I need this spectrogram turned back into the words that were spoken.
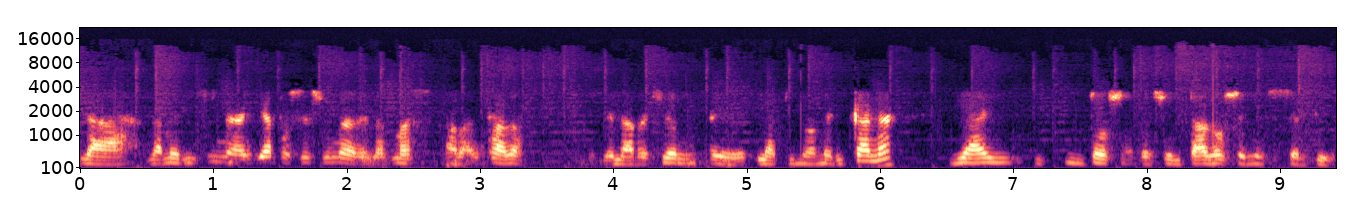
la, la, medicina ya pues es una de las más avanzadas de la región eh, latinoamericana y hay distintos resultados en ese sentido.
